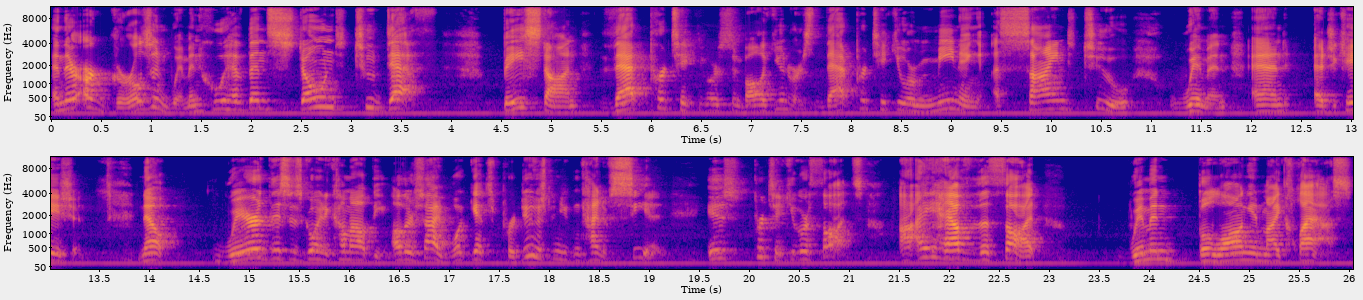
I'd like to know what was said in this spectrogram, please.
And there are girls and women who have been stoned to death based on that particular symbolic universe, that particular meaning assigned to women and education. Now, where this is going to come out the other side, what gets produced, and you can kind of see it, is particular thoughts. I have the thought women belong in my class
